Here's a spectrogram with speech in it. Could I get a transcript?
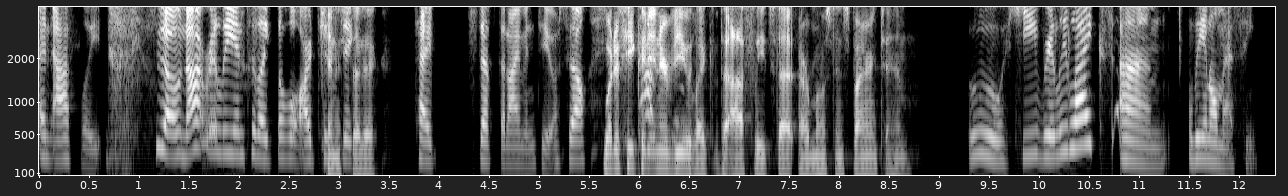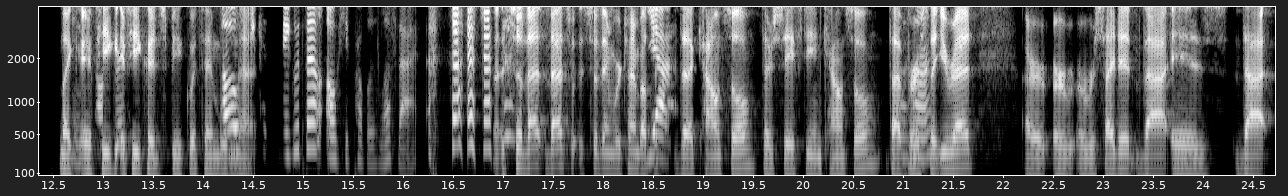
an athlete, so not really into like the whole artistic Kinesthetic. type stuff that I'm into. So, what if he could interview like the athletes that are most inspiring to him? Ooh, he really likes um Lionel Messi. Like if he if he could speak with him, oh, that... he could speak with them. Oh, he'd probably love that. so, so, that that's so then we're talking about yeah. the, the council, their safety and council. That uh-huh. verse that you read or, or, or, recited, that is that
